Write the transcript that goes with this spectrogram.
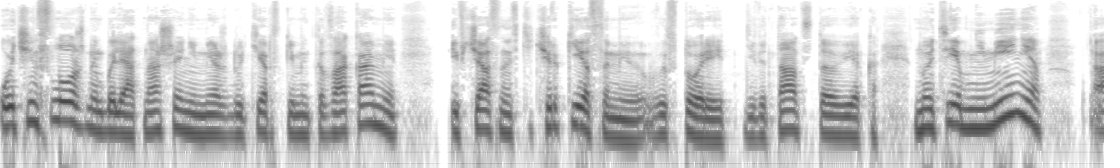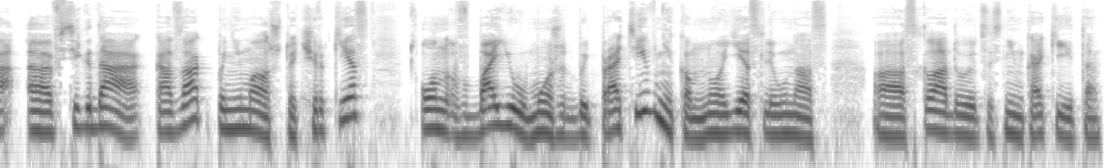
очень сложные были отношения между терскими казаками и, в частности, черкесами в истории XIX века. Но, тем не менее, а, а, всегда казак понимал, что черкес, он в бою может быть противником, но если у нас складываются с ним какие-то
